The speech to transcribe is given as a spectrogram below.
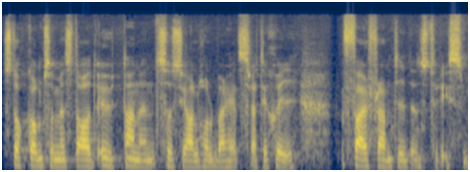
Stockholm som en stad utan en social hållbarhetsstrategi för framtidens turism.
